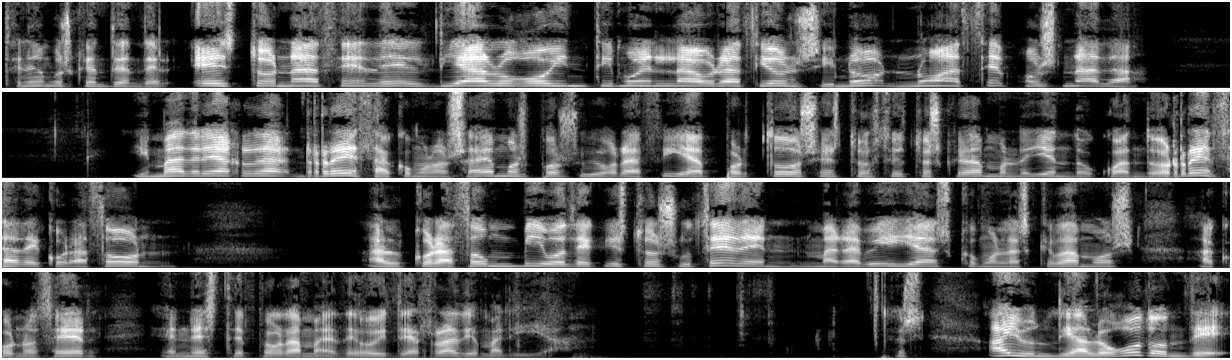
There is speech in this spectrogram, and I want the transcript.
tenemos que entender, esto nace del diálogo íntimo en la oración, si no, no hacemos nada. Y Madre Agra reza, como lo sabemos por su biografía, por todos estos textos que vamos leyendo, cuando reza de corazón, al corazón vivo de Cristo suceden maravillas como las que vamos a conocer en este programa de hoy de Radio María hay un diálogo donde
